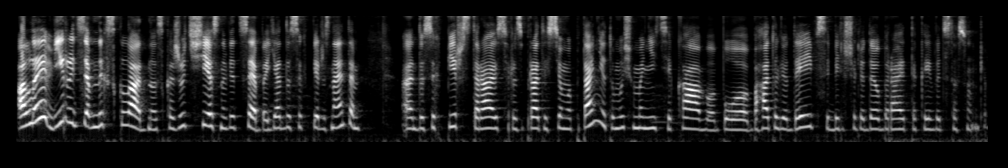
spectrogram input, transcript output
Але віриться в них складно, скажу чесно від себе. Я до сих пір, знаєте, е, до сих пір стараюсь розібратися в цьому питанні, тому що мені цікаво, бо багато людей, все більше людей обирають такий вид стосунків.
